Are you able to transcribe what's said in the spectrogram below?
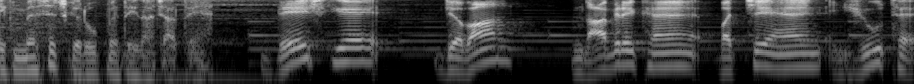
एक मैसेज के रूप में देना चाहते हैं। देश के जवान, नागरिक हैं, बच्चे हैं, यूथ है,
